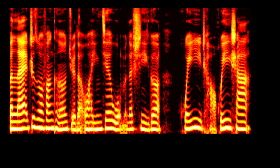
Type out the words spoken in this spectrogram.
本来制作方可能觉得哇，迎接我们的是一个回忆潮、回忆杀，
